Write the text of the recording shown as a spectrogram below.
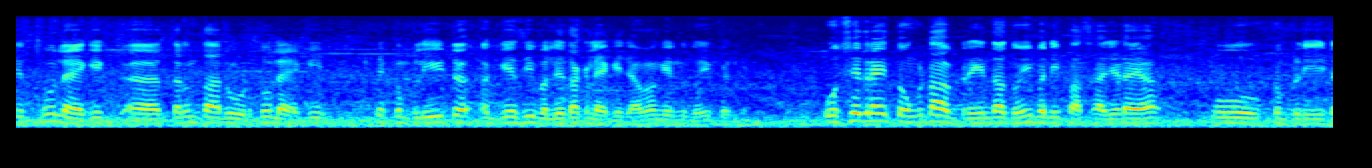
ਇੱਥੋਂ ਲੈ ਕੇ ਤਰਨਤਾਰਨ ਰੋਡ ਤੋਂ ਲੈ ਕੇ ਤੇ ਕੰਪਲੀਟ ਅੱਗੇ ਅਸੀਂ ਵੱਲੇ ਤੱਕ ਲੈ ਕੇ ਜਾਵਾਂਗੇ ਇਹਨੂੰ ਦੋਹੀਂ ਬੰਨੇ ਉਸੇ ਤਰ੍ਹਾਂ ਹੀ ਤੁੰਗ ਢਾਬ ਟ੍ਰੇਨ ਦਾ ਦੋਹੀਂ ਬੰਨੀ ਪਾਸਾ ਜਿਹੜਾ ਆ ਉਹ ਕੰਪਲੀਟ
